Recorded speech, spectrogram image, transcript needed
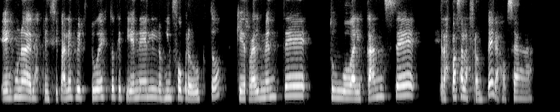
es una de las principales virtudes esto que tienen los infoproductos, que realmente tu alcance traspasa las fronteras, o sea,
